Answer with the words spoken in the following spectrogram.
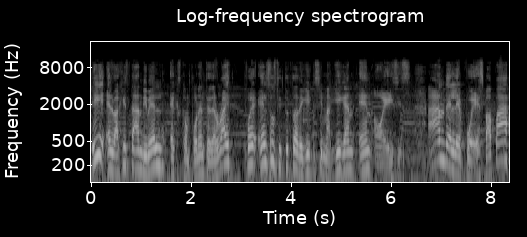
Y el bajista Andy Bell, ex componente de Ride, fue el sustituto de Gixie McGigan en Oasis. Ándele pues, papá.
